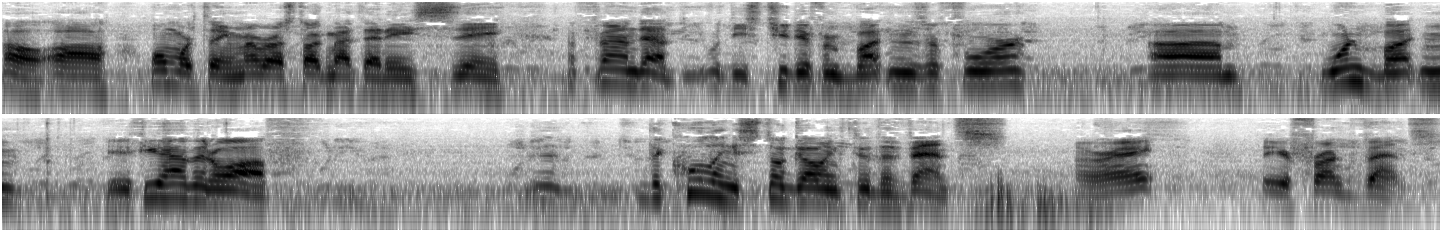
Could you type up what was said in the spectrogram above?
Oh, uh, one more thing. Remember I was talking about that AC. I found out what these two different buttons are for. Um, one button, if you have it off, the cooling is still going through the vents, all right? They're your front vents.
